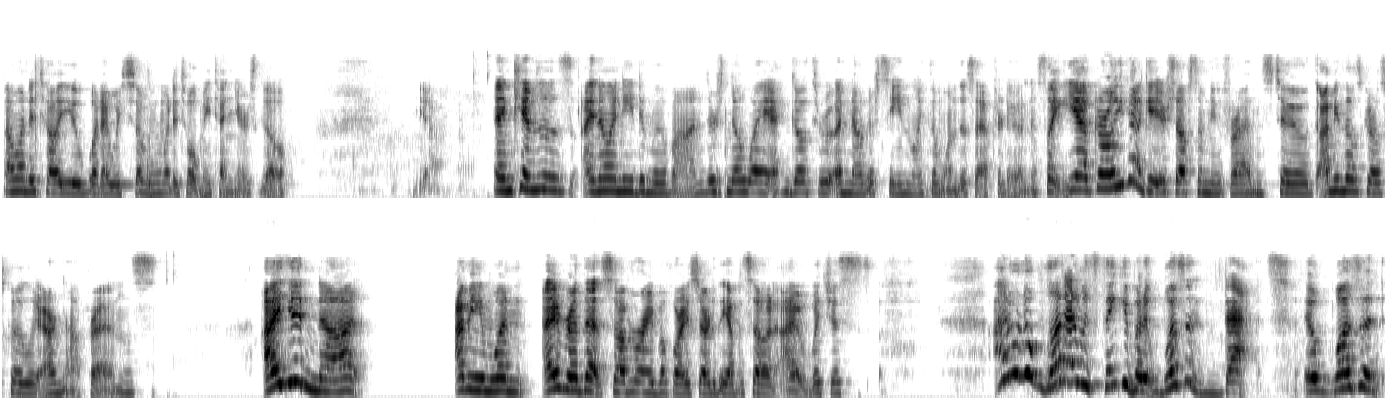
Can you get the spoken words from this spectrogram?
I want to tell you what I wish someone would have told me 10 years ago. Yeah. And Kim says, I know I need to move on. There's no way I can go through another scene like the one this afternoon. It's like, yeah, girl, you gotta get yourself some new friends, too. I mean, those girls clearly are not friends. I did not. I mean, when I read that summary before I started the episode, I was just. I don't know what I was thinking, but it wasn't that. It wasn't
